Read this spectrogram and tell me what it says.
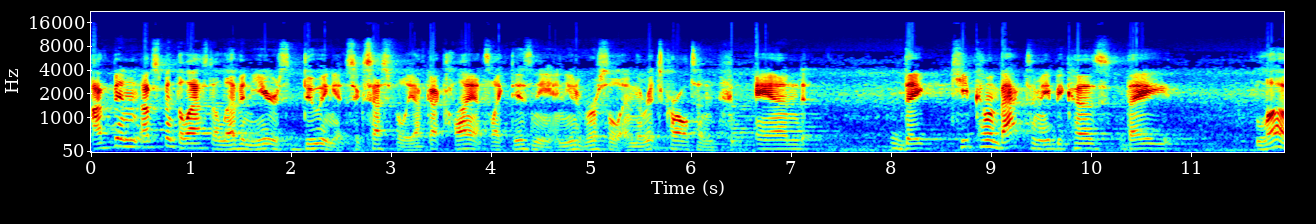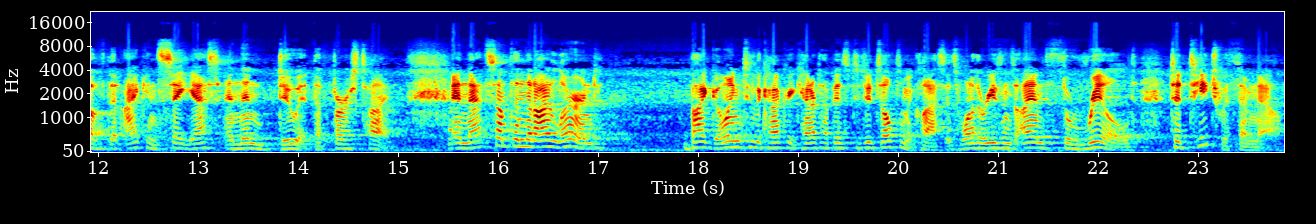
I've been I've spent the last 11 years doing it successfully. I've got clients like Disney and Universal and the Ritz Carlton and they keep coming back to me because they love that I can say yes and then do it the first time. And that's something that I learned by going to the Concrete Countertop Institute's Ultimate class. It's one of the reasons I am thrilled to teach with them now.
